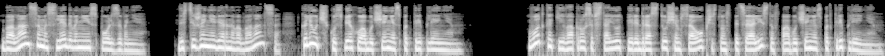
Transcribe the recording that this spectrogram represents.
балансом исследования и использования. Достижение верного баланса — ключ к успеху обучения с подкреплением. Вот какие вопросы встают перед растущим сообществом специалистов по обучению с подкреплением.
